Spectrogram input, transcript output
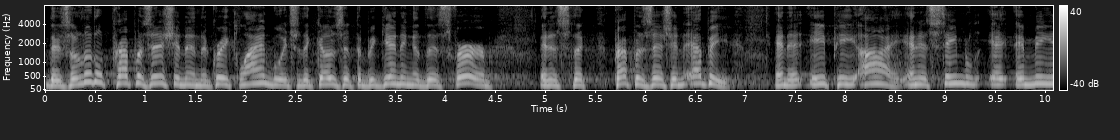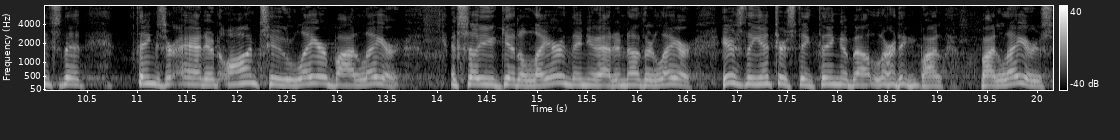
there's a little preposition in the Greek language that goes at the beginning of this verb, and it's the preposition epi, and it epi, and it seems it, it means that things are added onto layer by layer. And so you get a layer and then you add another layer. Here's the interesting thing about learning by, by layers.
